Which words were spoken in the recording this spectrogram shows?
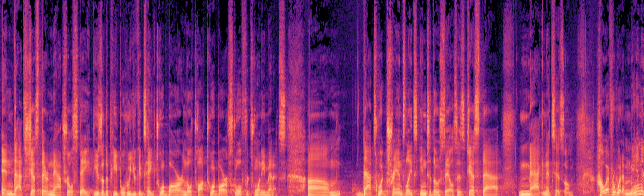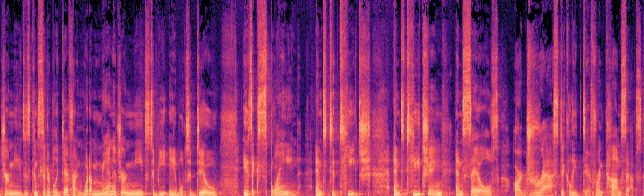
And that's just their natural state. These are the people who you could take to a bar and they'll talk to a bar stool for 20 minutes. Um, that's what translates into those sales is just that magnetism however what a manager needs is considerably different what a manager needs to be able to do is explain and to teach. And teaching and sales are drastically different concepts.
